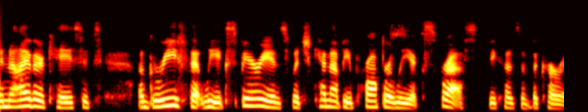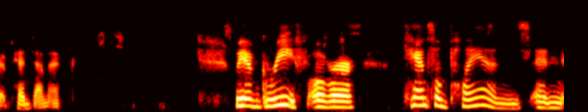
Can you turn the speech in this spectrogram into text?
In either case, it's a grief that we experience which cannot be properly expressed because of the current pandemic. We have grief over canceled plans and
